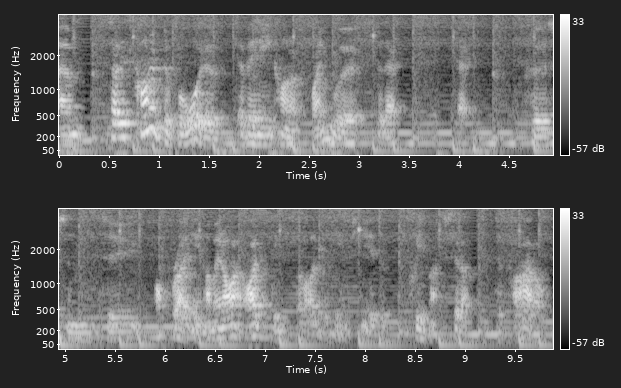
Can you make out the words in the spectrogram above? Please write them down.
Um, so it's kind of devoid of, of any kind of framework for that, that person to operate in. I mean, I, I think reliability engineers are pretty much set up to fail.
